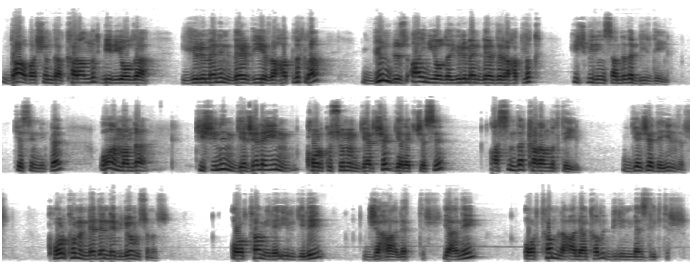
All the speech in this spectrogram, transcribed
dağ başında karanlık bir yolda yürümenin verdiği rahatlıkla gündüz aynı yolda yürümenin verdiği rahatlık hiçbir insanda da bir değil. Kesinlikle. O anlamda kişinin geceleyin korkusunun gerçek gerekçesi aslında karanlık değil. Gece değildir. Korkunun nedeni ne biliyor musunuz? Ortam ile ilgili cehalettir. Yani ortamla alakalı bilinmezliktir.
